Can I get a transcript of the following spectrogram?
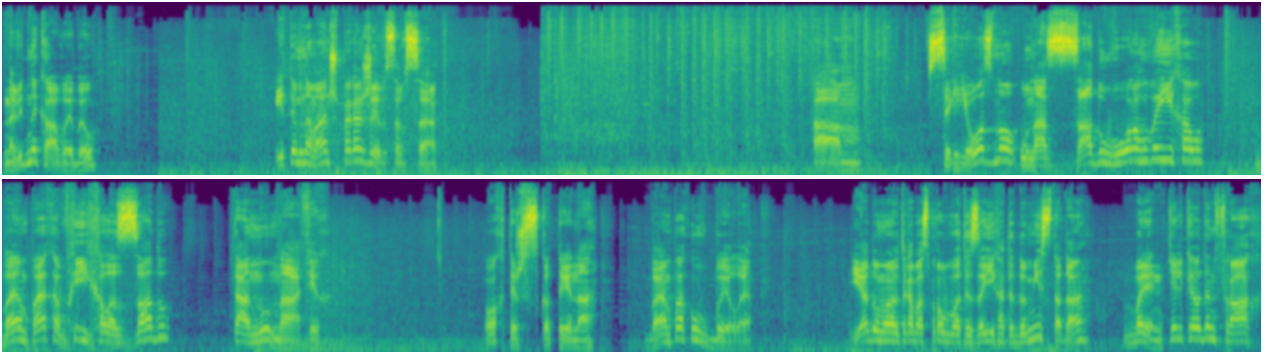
Навідника вибив. І тим не менш пережив це все. Ам. Серйозно? У нас ззаду ворог виїхав? БМПха виїхала ззаду? Та ну нафіг. Ох ти ж скотина. БМПху вбили. Я думаю, треба спробувати заїхати до міста, да? Блін, тільки один фраг.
